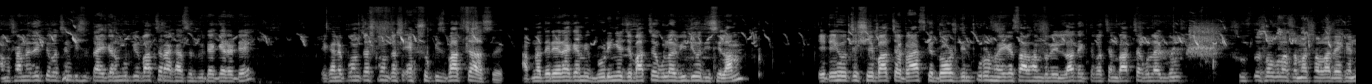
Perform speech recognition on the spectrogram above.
আমার সামনে দেখতে পাচ্ছেন কিছু টাইগার মুরগির বাচ্চা রাখা আছে দুইটা ক্যারেটে। এখানে পঞ্চাশ পঞ্চাশ, একশো পিস বাচ্চা আছে। আপনাদের এর আগে আমি ব্রুডিংয়ে যে বাচ্চাগুলো ভিডিও দিছিলাম, এটাই হচ্ছে সেই বাচ্চাটা। আজকে দশ দিন পূরণ হয়ে গেছে, আলহামদুলিল্লাহ। দেখতে পাচ্ছেন বাচ্চাগুলো একদম সুস্থ সবল আছে মার্শাল্লাহ দেখেন।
